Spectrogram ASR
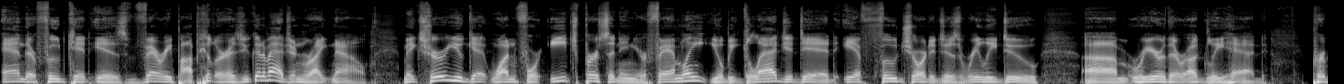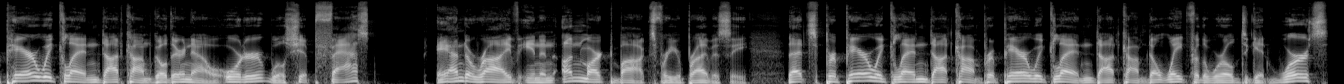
And their food kit is very popular, as you can imagine, right now. Make sure you get one for each person in your family. You'll be glad you did if food shortages really do um, rear their ugly head preparewithglenn.com. Go there now. Order will ship fast and arrive in an unmarked box for your privacy. That's preparewithglenn.com. Preparewithglenn.com. Don't wait for the world to get worse.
